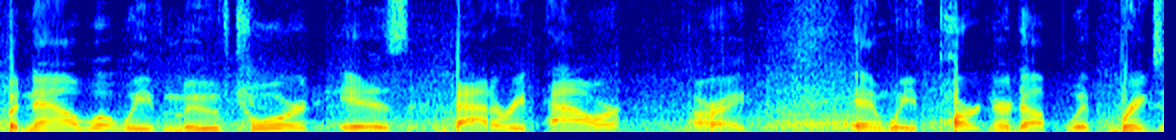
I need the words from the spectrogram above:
But now what we've moved toward is battery power, all right? And we've partnered up with Briggs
